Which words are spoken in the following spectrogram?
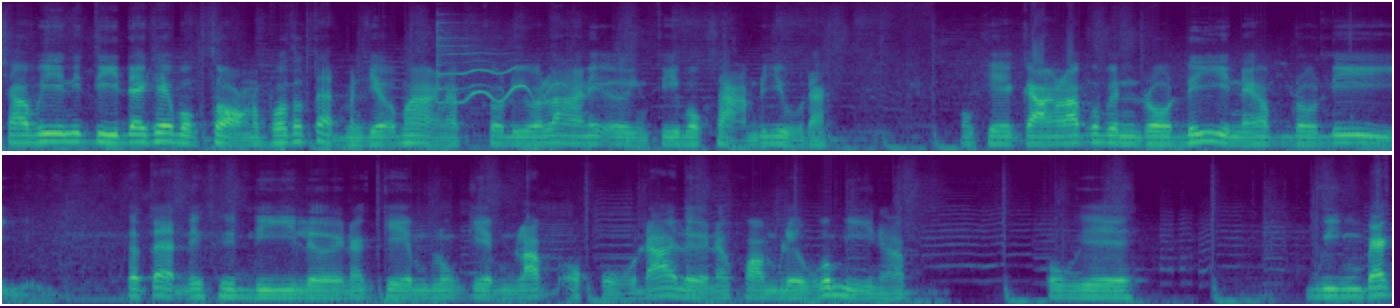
ชาวีนี่ตีได้แค่บวกสองนะเพราะสแตทมันเยอะมากนะโกดิโอล่านี่เออยังตีบวกสามได้อยู่นะ โอเคกลางรับก็เป็นโรดี้นะครับโรดี้สแตทนี่คือดีเลยนะเกมลงเกมรับโอ้โหได้เลยนะความเร็วก็มีนะครับโอเควิงแบ็ก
